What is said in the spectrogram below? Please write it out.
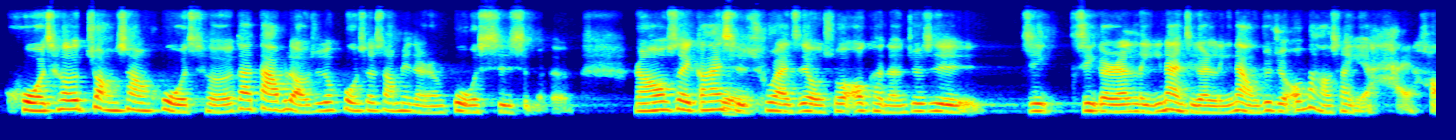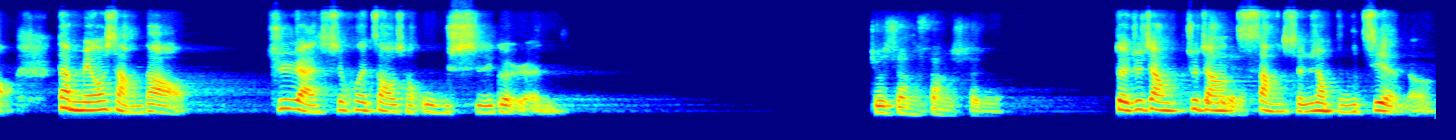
火车撞上货车，但大不了就是货车上面的人过世什么的。然后所以刚开始出来只有说哦，可能就是几几个人罹难，几个人罹难，我就觉得哦，那好像也还好。但没有想到，居然是会造成五十个人，就这样上升了。对，就这样就这样上升，就这样不见了。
